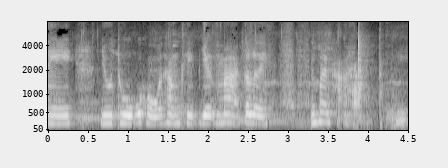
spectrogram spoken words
ใน YouTube โอ้โหทำคลิปเยอะมากก็เลย เพื่อนๆค่ะ นี่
